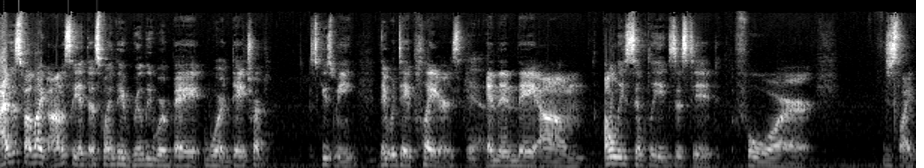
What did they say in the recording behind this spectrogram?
I just felt like honestly at this point they really were bay were day truck excuse me they were day players Yeah. and then they um only simply existed for just like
